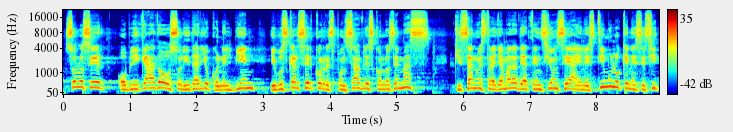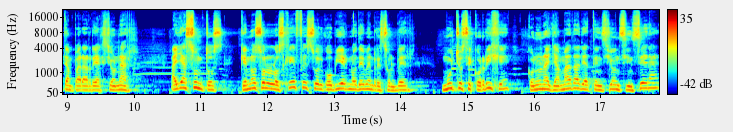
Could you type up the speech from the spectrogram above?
solo ser obligado o solidario con el bien y buscar ser corresponsables con los demás. Quizá nuestra llamada de atención sea el estímulo que necesitan para reaccionar. Hay asuntos que no solo los jefes o el gobierno deben resolver, mucho se corrige con una llamada de atención sincera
